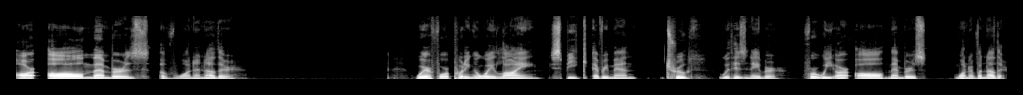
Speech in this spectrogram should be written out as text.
are all members of one another Wherefore putting away lying speak every man truth with his neighbor for we are all members one of another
